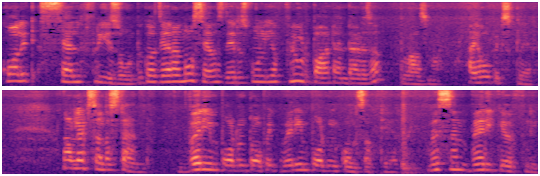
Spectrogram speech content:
call it cell-free zone because there are no cells. There is only a fluid part and that is a plasma. I hope it's clear. Now let's understand. Very important topic, very important concept here. Listen very carefully.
